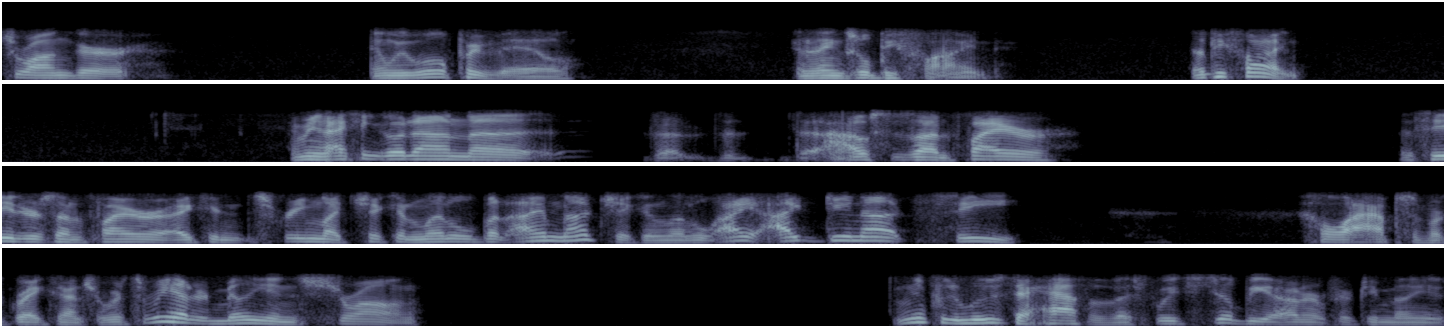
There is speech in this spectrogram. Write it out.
stronger, and we will prevail, and things will be fine. They'll be fine. I mean, I can go down the the the, the house is on fire. The theater's on fire. I can scream like Chicken Little, but I'm not Chicken Little. I I do not see collapse of a great country. We're 300 million strong. And if we lose to half of us, we'd still be 150 million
